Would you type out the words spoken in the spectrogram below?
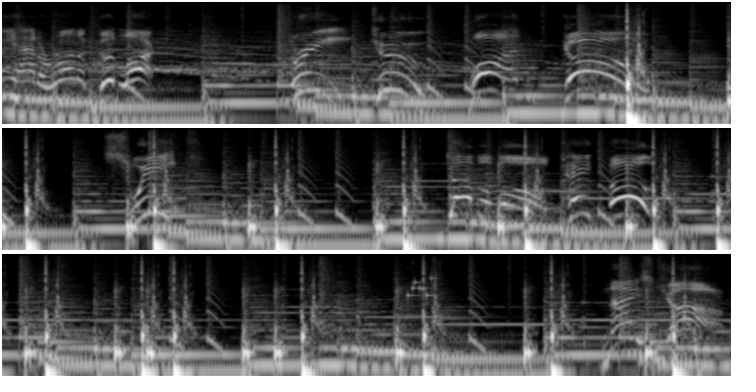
He had a run of good luck. Three, two, one, go! Sweet! Double ball, take both! Nice job!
